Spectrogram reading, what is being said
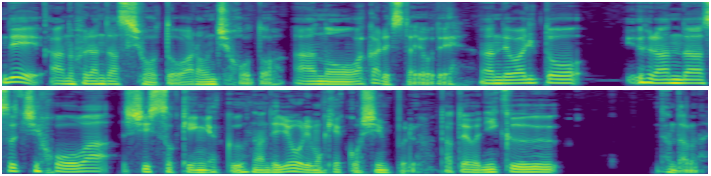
で、あの、フランダース地方とワロン地方と、あの、分かれてたようで。なんで割と、フランダース地方は質素倹約。なんで料理も結構シンプル。例えば肉、なんだろうな。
